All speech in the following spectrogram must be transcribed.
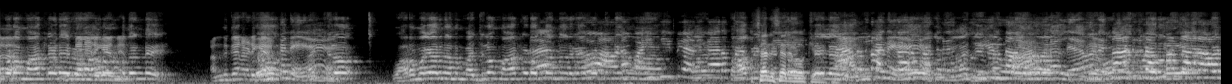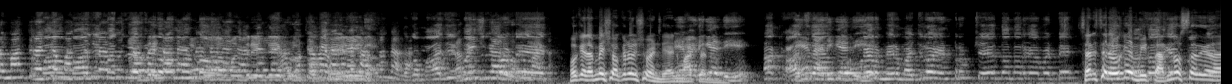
కదా. మాట్లాడే అందుకని అడిగాను. అందుకని వర్మ గారు నన్ను మధ్యలో మాట్లాడొద్దన్నారు కాబట్టి సరే, సరే, ఓకే. రమేష్ మంత్రి గారు తోటి- ఒక మాట. ఓకే రమేష్ ఒక్క నిమిషం అండి ఆయన మీరు మధ్యలో ఇంటరప్ట్ చేయొద్దన్నారు కాబట్టి సరే సరే ఓకే మీ టర్న్ వస్తుంది కదా.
